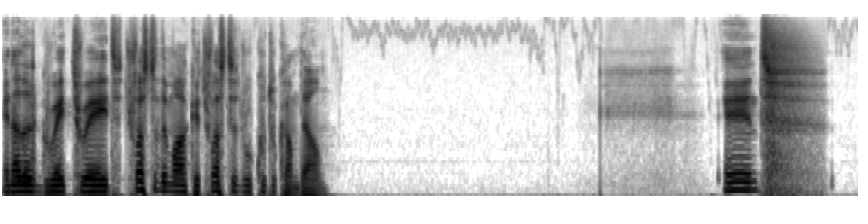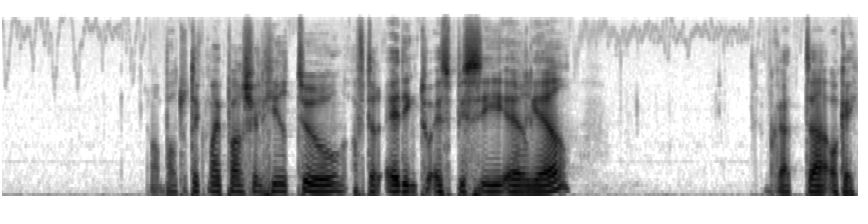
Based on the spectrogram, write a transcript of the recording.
Another great trade. Trusted the market, trusted Roku to come down. And about to take my partial here too after adding to SPC earlier. I've got, uh, okay,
